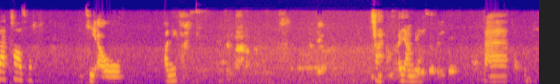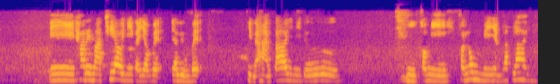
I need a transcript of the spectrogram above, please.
ราดข้าวใช่ไหมคะโอเคเอาเอานี้ค่ะ ค่ะอาย่างเดียวค่ะขอบคุณค่ะนี่ถ้าได้มาเที่ยวนี่ก็อย่าแวะอย่าลืมแวะ กินอาหารใต้นี่เด้อมีเขามีขนมมีอย่างลากหลายนะ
